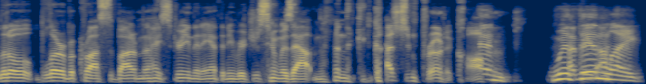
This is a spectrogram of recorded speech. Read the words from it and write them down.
little blurb across the bottom of my screen that Anthony Richardson was out in the concussion protocol. And within I- like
